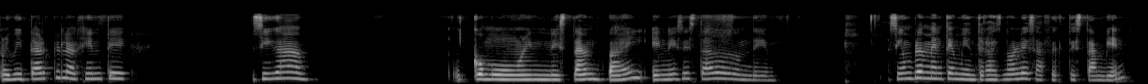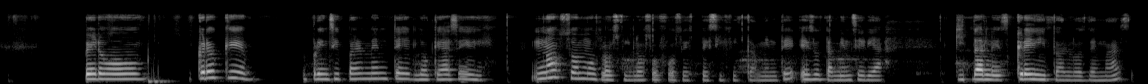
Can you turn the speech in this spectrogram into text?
evitar que la gente siga como en stand-by, en ese estado donde simplemente mientras no les afecte están bien. Pero creo que principalmente lo que hace no somos los filósofos específicamente, eso también sería quitarles crédito a los demás,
